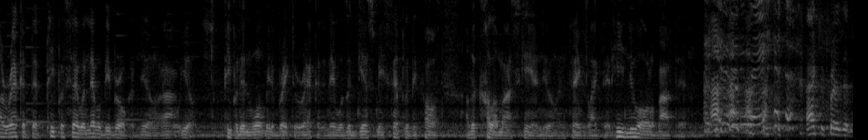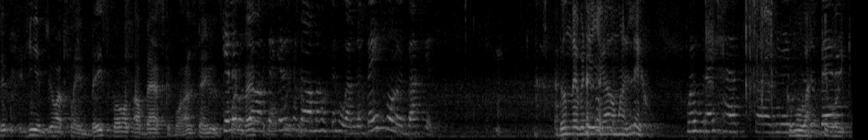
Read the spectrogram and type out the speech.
a record that people said would never be broken. You know, I, you know, people didn't want me to break the record, and they was against me simply because of the color of my skin, you know, and things like that. He knew all about that. Actually, President, did he enjoyed playing baseball or basketball? I understand he was ¿Qué le quite a gustaba a usted? basketball ¿Qué player, too. disfrutaba más usted jugando, el béisbol o el básquet? ¿Dónde habría llegado más lejos? Where would I have uh, been able Como to do better? basquetbolista.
